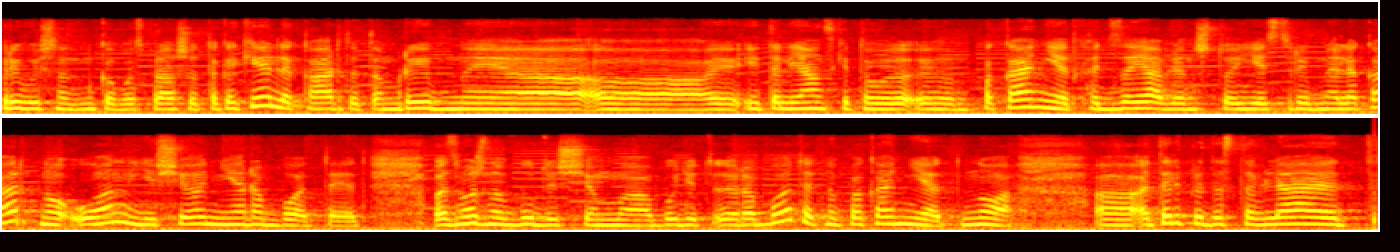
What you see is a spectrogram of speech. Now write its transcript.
привычно, ну, как бы спрашивают, а какие а-ля карты, там, рыбные, э, итальянские, то э, пока нет, хоть заявлен, что есть рыбный а-ля карт, но он еще не работает. Возможно, в будущем будет работать, но пока нет. Но отель предоставляет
